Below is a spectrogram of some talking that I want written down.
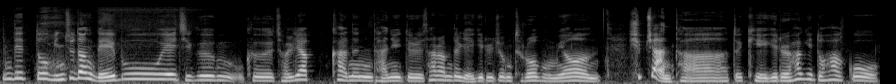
근데 또 민주당 내부에 지금 그 전략하는 단위들 사람들 얘기를 좀 들어보면 쉽지 않다. 또 이렇게 얘기를 하기도 하고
